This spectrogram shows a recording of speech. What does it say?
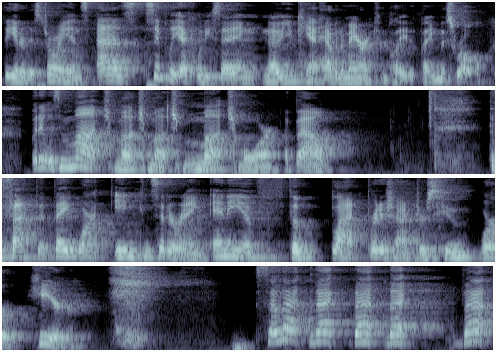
theater historians as simply equity saying no you can't have an american play, playing this role. But it was much much much much more about the fact that they weren't even considering any of the black British actors who were here. So that that that that that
